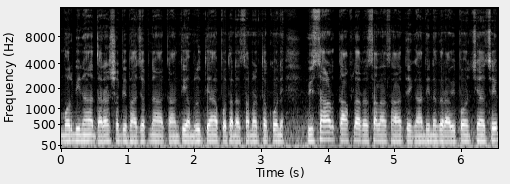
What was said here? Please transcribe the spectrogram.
મોરબીના ધારાસભ્ય ભાજપના કાંતિ અમૃત્યા પોતાના સમર્થકોને વિશાળ કાફલા રસાલા સાથે ગાંધીનગર આવી પહોંચ્યા છે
